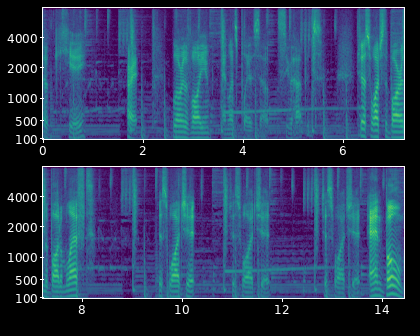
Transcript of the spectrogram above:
Okay. All right lower the volume, and let's play this out. See what happens. Just watch the bar in the bottom left. Just watch it. Just watch it. Just watch it. And boom!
